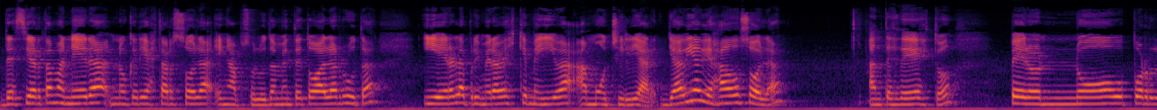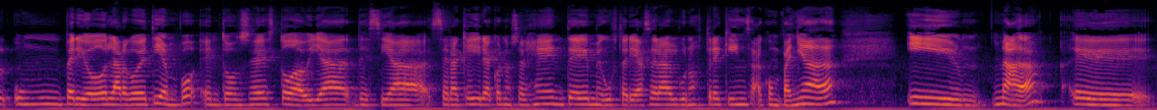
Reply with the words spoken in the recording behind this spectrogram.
de cierta manera no quería estar sola en absolutamente toda la ruta y era la primera vez que me iba a mochilear. Ya había viajado sola, antes de esto, pero no por un periodo largo de tiempo. Entonces todavía decía, ¿será que iré a conocer gente? Me gustaría hacer algunos trekkings acompañada. Y nada, eh,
